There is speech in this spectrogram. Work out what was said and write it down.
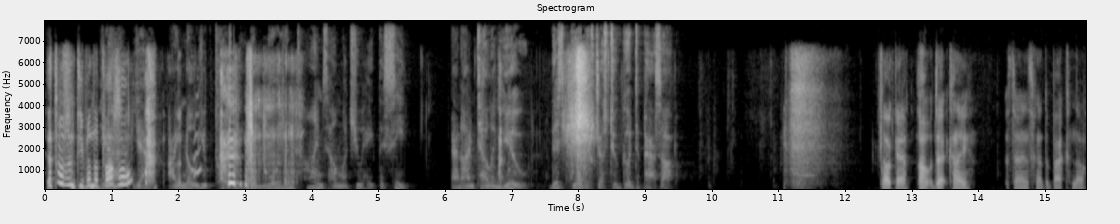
That wasn't even a Yeah, puzzle. Yeah, I know you've told me a million times how much you hate the sea. And I'm telling you, this gig is just too good to pass up. Okay. Oh, the, can I? Is there anything at the back? No.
